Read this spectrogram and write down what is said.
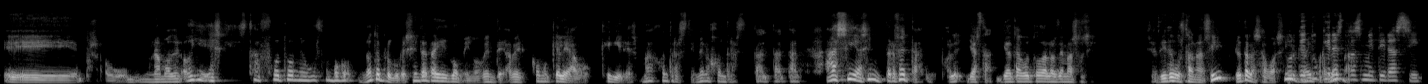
eh, pues, una modelo, oye, es que esta foto me gusta un poco. No te preocupes, siéntate aquí conmigo, vente, a ver, ¿cómo, ¿qué le hago? ¿Qué quieres? ¿Más contraste, menos contraste, tal, tal, tal? Ah, sí, así, perfecta. Vale, ya está, ya te hago todas las demás así. Si a ti te gustan así, yo te las hago así. Porque tú quieres transmitir así.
